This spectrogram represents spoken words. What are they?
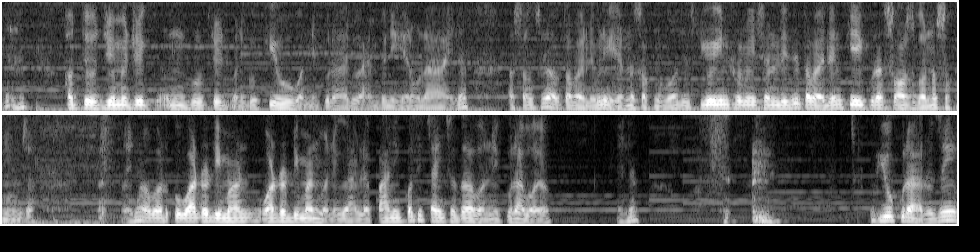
अब त्यो जियोमेट्रिक ग्रोथ रेट भनेको के हो भन्ने कुराहरू हामी पनि हेरौँला होइन? सँगसँगै अब तपाईँहरूले पनि हेर्न सक्नुभयो जस्तो यो इन्फर्मेसनले चाहिँ तपाईँहरूले पनि केही कुरा सर्च गर्न सक्नुहुन्छ। होइन? अब अर्को वाटर डिमान्ड वाटर डिमान्ड भनेको हामीलाई पानी कति चाहिन्छ त भन्ने कुरा भयो होइन? यो कुराहरू चाहिँ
